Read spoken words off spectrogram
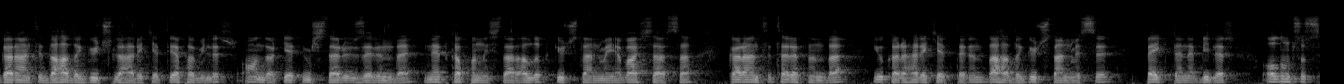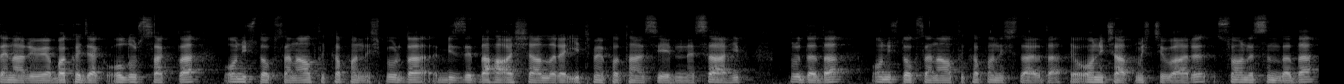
garanti daha da güçlü hareket yapabilir? 14.70'ler üzerinde net kapanışlar alıp güçlenmeye başlarsa garanti tarafında yukarı hareketlerin daha da güçlenmesi beklenebilir. Olumsuz senaryoya bakacak olursak da 13.96 kapanış burada bizi daha aşağılara itme potansiyeline sahip. Burada da 13.96 kapanışlarda 13.60 civarı sonrasında da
